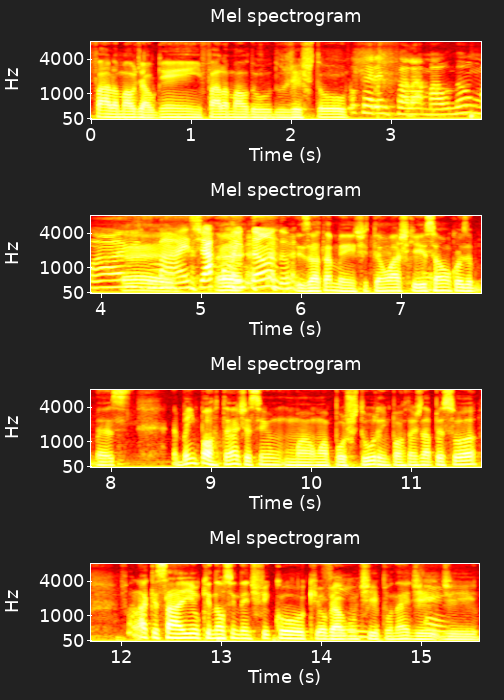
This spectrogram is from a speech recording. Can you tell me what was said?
fala mal de alguém, fala mal do, do gestor. Estou querendo falar mal, não mais. É, mas já comentando. É, exatamente. Então, acho que isso é uma coisa. É, bem importante, assim, uma, uma postura importante da pessoa falar que saiu, que não se identificou, que houve Sim. algum tipo né, de, é. de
